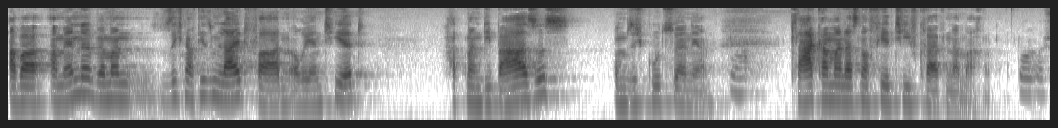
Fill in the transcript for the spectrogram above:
aber am Ende, wenn man sich nach diesem Leitfaden orientiert, hat man die Basis, um sich gut zu ernähren. Ja. Klar kann man das noch viel tiefgreifender machen. Logisch.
